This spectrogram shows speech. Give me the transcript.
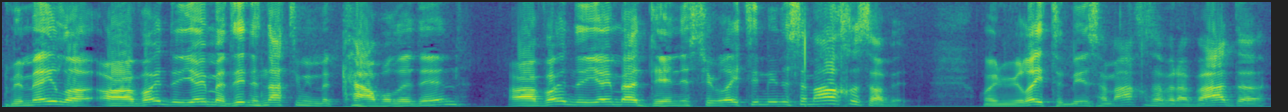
Mimela, our the yom adin is not to be makabel the din. Our the yom adin is to relate to me the samachas of it. When we relate to me the samachas of it, avada,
